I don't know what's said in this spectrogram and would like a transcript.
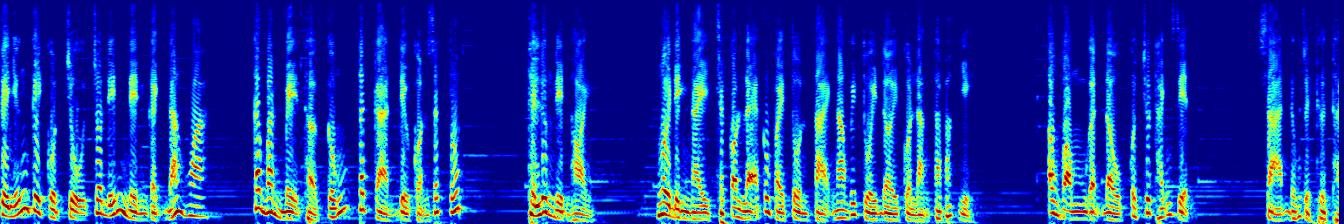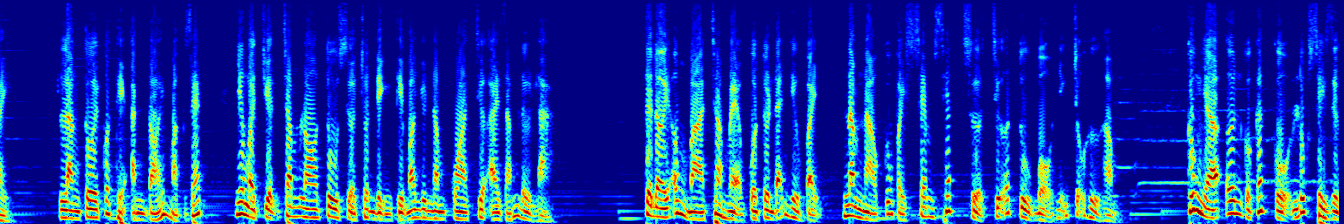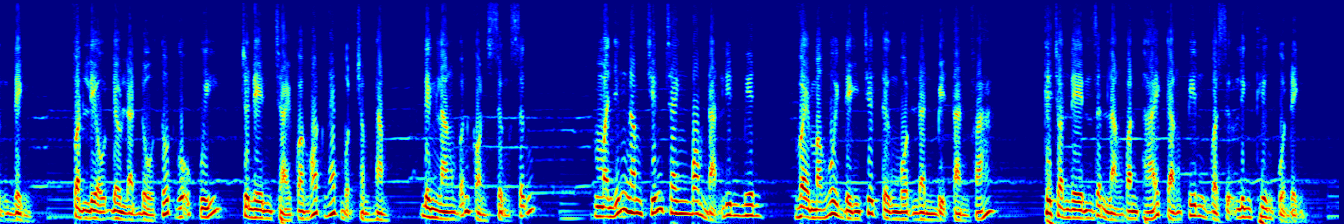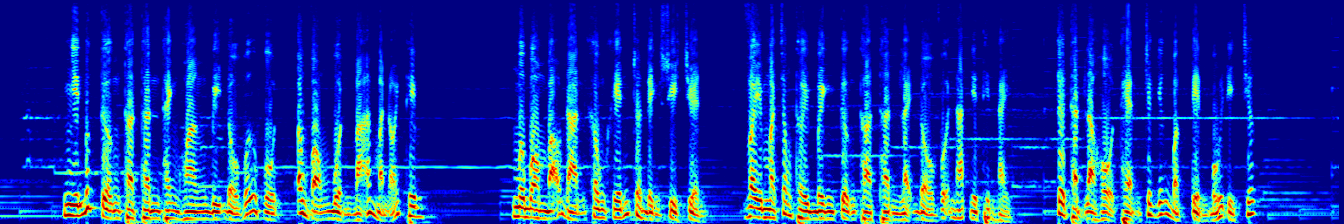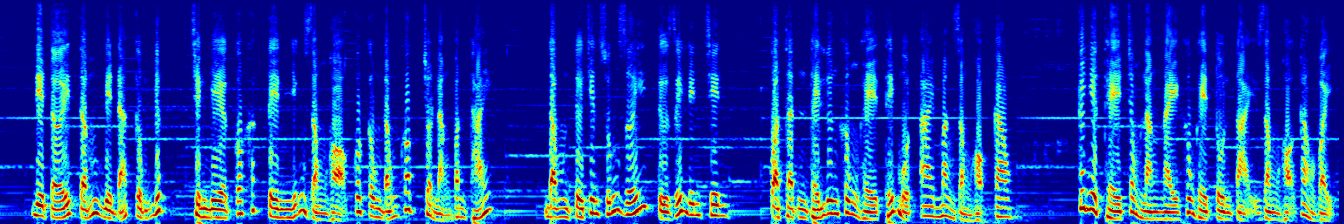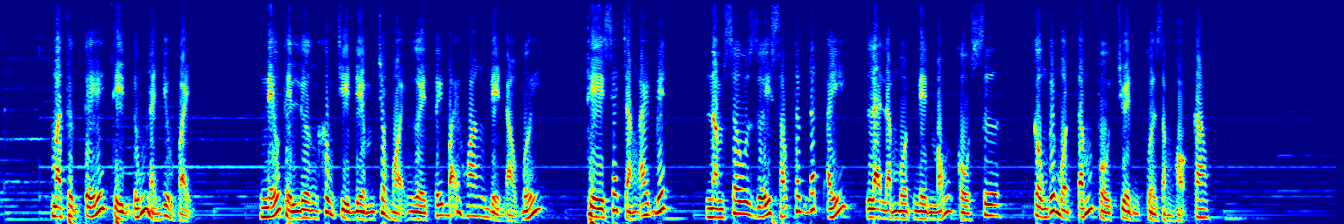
Từ những cây cột trụ cho đến nền gạch đá hoa, Các ban bệ thờ cúng Tất cả đều còn rất tốt. Thầy Lương liền hỏi, Ngôi đình này chắc có lẽ cũng phải tồn tại ngang với tuổi đời của làng ta Bắc nhỉ? Ông Vọng gật đầu có chút hãnh diện Dạ đúng rồi thưa thầy. Làng tôi có thể ăn đói mặc rét, Nhưng mà chuyện chăm lo tu sửa cho đình Thì bao nhiêu năm qua chưa ai dám lơ là. Từ đời ông bà, cha mẹ của tôi đã như vậy Năm nào cũng phải xem xét sửa chữa tu bổ những chỗ hư hỏng. Cũng nhờ ơn của các cụ lúc xây dựng đình Vật liệu đều là đồ tốt gỗ quý, Cho nên trải qua ngót nghét 100 năm, Đình làng vẫn còn sừng sững. Mà những năm chiến tranh bom đạn liên miên, Vậy mà ngôi đình chưa từng một lần bị tàn phá. Thế cho nên dân làng Văn Thái càng tin vào sự linh thiêng của đình Nhìn bức tượng thờ thần thành hoàng bị đổ vỡ vụn, Ông Vọng buồn bã mà nói thêm. Mưa bom bão đạn không khiến cho đình suy chuyển. Vậy mà trong thời bình tượng thờ thần lại đổ vỡ nát như thế này. Tôi thật là hổ thẹn trước những bậc tiền bối đi trước. Đi tới tấm bia đá công đức Trên bia có khắc tên những dòng họ có công đóng góp cho làng Văn Thái. Đồng từ trên xuống dưới, từ dưới lên trên. Quả thật thầy Lương không hề thấy một ai mang dòng họ cao. Cứ như thể trong làng này không hề tồn tại dòng họ cao vậy. Mà thực tế thì đúng là như vậy. Nếu thầy Lương không chỉ điểm cho mọi người tới bãi hoang để đào bới, Thì sẽ chẳng ai biết Nằm sâu dưới sáu tấc đất ấy Lại là một nền móng cổ xưa Cùng với một tấm phổ truyền của dòng họ cao.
